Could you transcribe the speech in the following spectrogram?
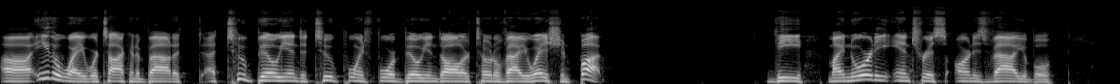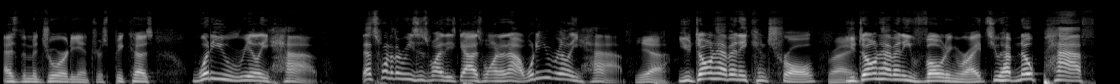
Uh, either way, we're talking about a, a two billion to 2.4 billion dollar total valuation, but the minority interests aren't as valuable as the majority interest because what do you really have? That's one of the reasons why these guys want it out. What do you really have? Yeah, You don't have any control. Right. You don't have any voting rights. You have no path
